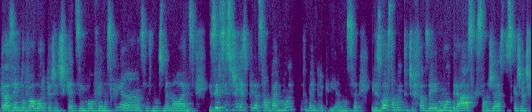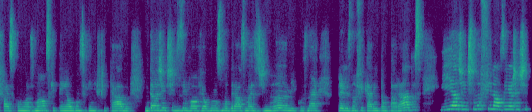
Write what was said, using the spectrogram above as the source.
trazendo o valor que a gente quer desenvolver nas crianças, nos menores. Exercício de respiração vai muito bem para a criança. Eles gostam muito de fazer mudras, que são gestos que a gente faz com as mãos, que têm algum significado. Então, a gente desenvolve alguns mudras mais dinâmicos, né? Para eles não ficarem tão parados. E a gente, no finalzinho, a gente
